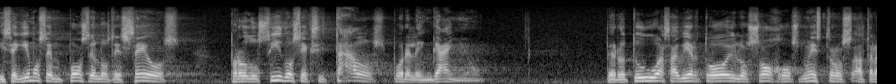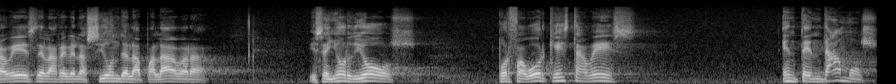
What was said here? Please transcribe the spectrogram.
y seguimos en pos de los deseos producidos y excitados por el engaño. Pero tú has abierto hoy los ojos nuestros a través de la revelación de la palabra. Y Señor Dios, por favor que esta vez entendamos,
